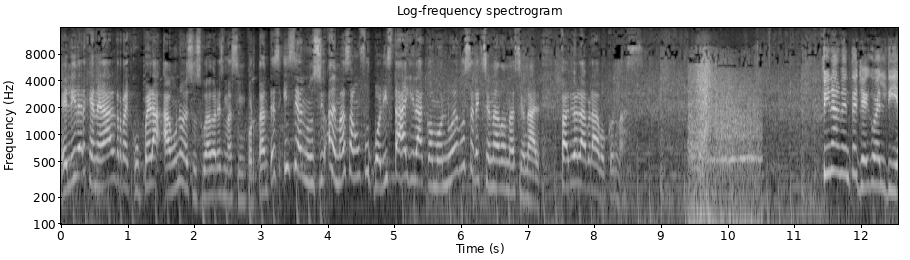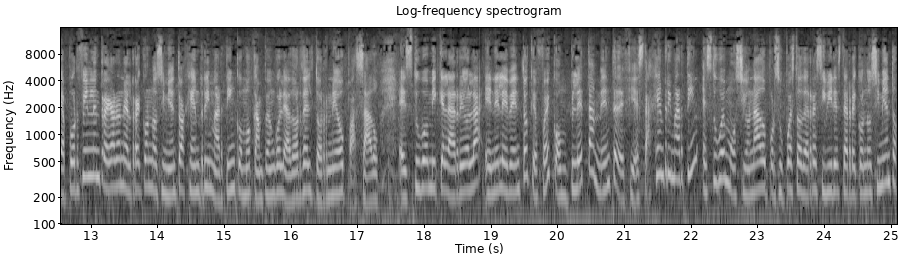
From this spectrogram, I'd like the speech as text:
El líder general recupera a uno de sus jugadores más importantes y se anunció además a un futbolista águila como nuevo seleccionado nacional. Fabiola Bravo con más. Finalmente llegó el día. Por fin le entregaron el reconocimiento a Henry Martín como campeón goleador del torneo pasado. Estuvo Miquel Arriola en el evento que fue completamente de fiesta. Henry Martín estuvo emocionado, por supuesto, de recibir este reconocimiento,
